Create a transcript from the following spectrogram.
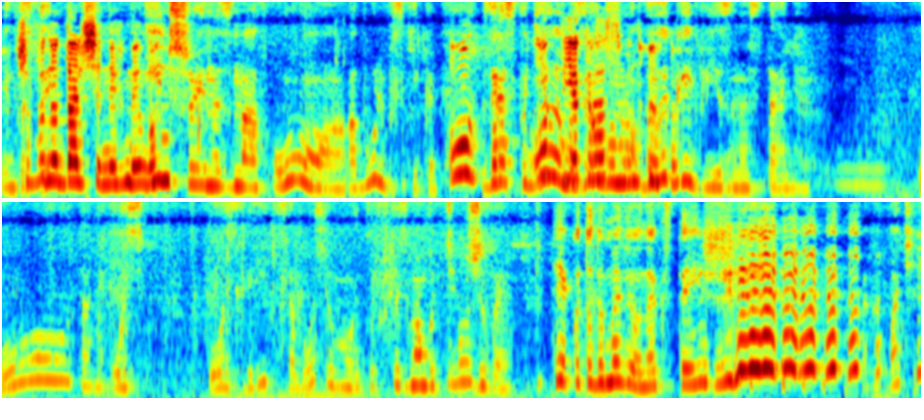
Він Щоб воно далі не гнило. іншої не знав. О, а бульб скільки. О, Зараз поділимо, якраз зробимо воно. великий бізнес, Таня. О, Таня, ось. Ось, дивіться, боже мой, тут хтось, мабуть, Боже. живе. Ти як ото домовенок стоїш. Бачите,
